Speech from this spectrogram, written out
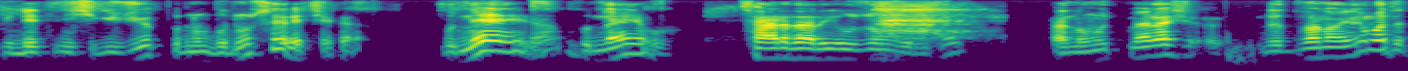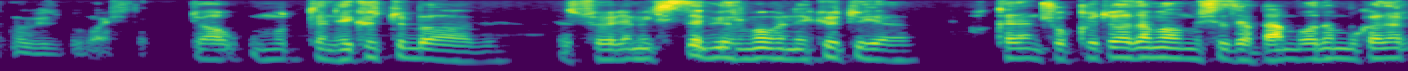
Milletin işi gücü yok. Bunu, bunu seyredecek ha. Bu ne lan? Bu ne bu? Serdar'ı uzun vuracak. Ben Umut Meraş, Rıdvan oynamadık mı biz bu maçta? Ya Umut da ne kötü be abi. Ya söylemek istemiyorum ama ne kötü ya. Hakikaten çok kötü adam almışız ya. Ben bu adam bu kadar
